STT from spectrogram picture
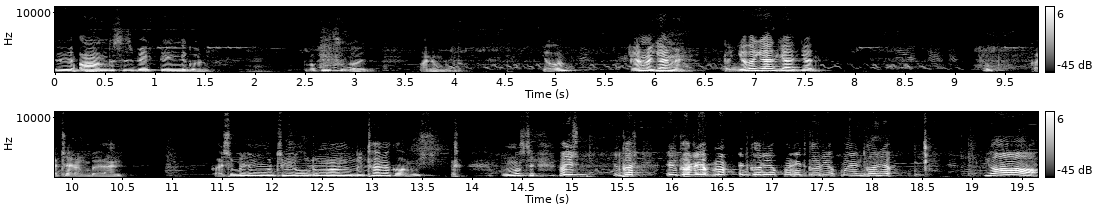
e, anında siz bekleyin de görün. Bakayım şuradaydı. Aynen burada. Yalan. Gelme gelme. Ya da gel gel gel. Kaçarım ben. Kaçın benim ultimde olduğum bir tane kalmış. Bu nasıl? Hayır Edgar Edgar yapma Edgar yapma Edgar yapma Edgar yap. Ya.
